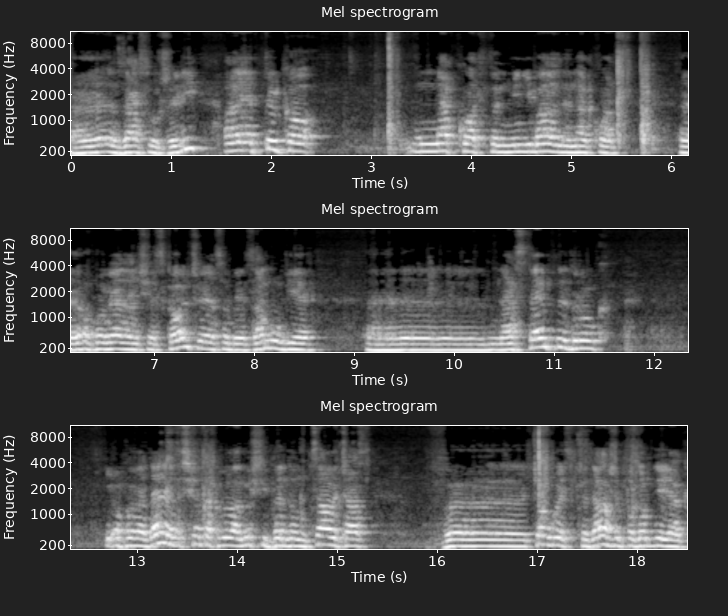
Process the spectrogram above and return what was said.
e, zasłużyli, ale jak tylko nakład, ten minimalny nakład e, opowiadań się skończy, ja sobie zamówię e, następny druk i opowiadania ze świata króla myśli będą cały czas w ciągłej sprzedaży, podobnie jak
